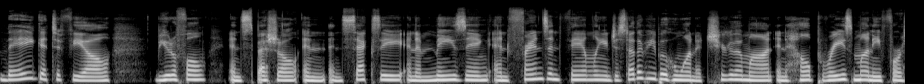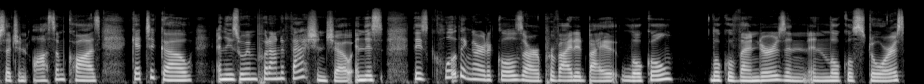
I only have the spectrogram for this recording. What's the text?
they get to feel beautiful and special and, and sexy and amazing. And friends and family and just other people who want to cheer them on and help raise money for such an awesome cause get to go. And these women put on a fashion show. And this these clothing articles are provided by local local vendors and, and local stores.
